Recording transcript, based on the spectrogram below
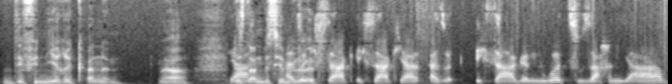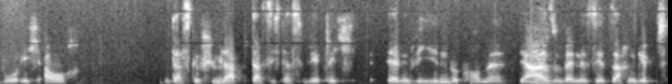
definiere können. Ja, ja, das ist dann ein bisschen also blöd. Ich sag, ich sag ja, also ich sage nur zu Sachen ja, wo ich auch das Gefühl habe, dass ich das wirklich irgendwie hinbekomme. Ja, ja, also wenn es jetzt Sachen gibt,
